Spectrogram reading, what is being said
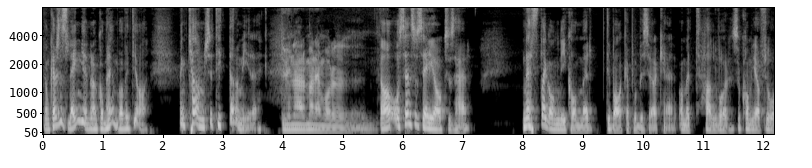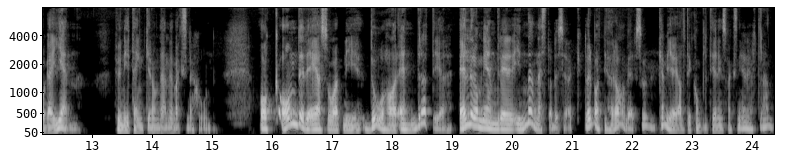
De kanske slänger när de kommer hem, vad vet jag. Men kanske tittar de i det. Du är närmare än vad du... Ja, och sen så säger jag också så här. Nästa gång ni kommer tillbaka på besök här om ett halvår så kommer jag fråga igen hur ni tänker om det här med vaccination. Och om det är så att ni då har ändrat er, eller om ni ändrar er innan nästa besök, då är det bara att ni hör av er, så kan vi alltid kompletteringsvaccinera i efterhand.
